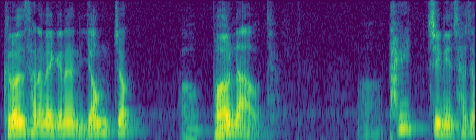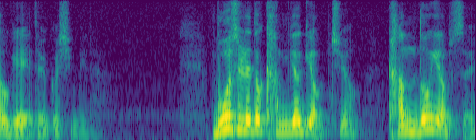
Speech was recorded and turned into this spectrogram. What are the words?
그런 사람에게는 영적 어, 번아웃, 어, 탈진이 찾아오게 될 것입니다. 무엇을 해도 감격이 없죠. 감동이 없어요.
